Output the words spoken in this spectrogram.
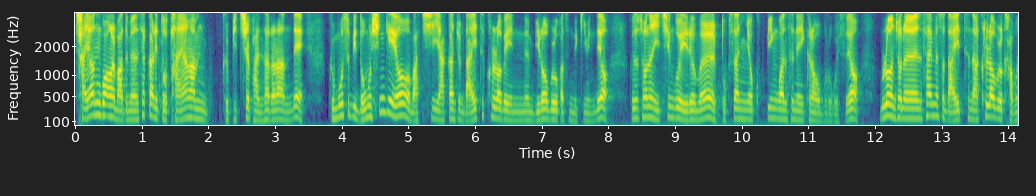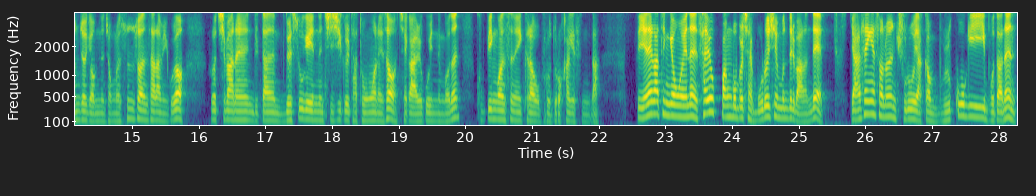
자연광을 받으면 색깔이 또 다양한 그 빛을 반사를 하는데 그 모습이 너무 신기해요. 마치 약간 좀 나이트클럽에 있는 미러볼 같은 느낌인데요. 그래서 저는 이 친구의 이름을 독산역 국빈관 스네이크라고 부르고 있어요. 물론 저는 살면서 나이트나 클럽을 가본 적이 없는 정말 순수한 사람이고요. 그렇지만은 일단은 뇌 속에 있는 지식을 다 동원해서 제가 알고 있는 거는 국빈관 스네이크라고 부르도록 하겠습니다. 근데 얘네 같은 경우에는 사육 방법을 잘 모르시는 분들이 많은데 야생에서는 주로 약간 물고기보다는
